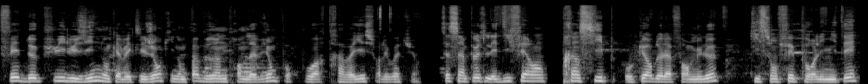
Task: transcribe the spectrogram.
fait depuis l'usine, donc avec les gens qui n'ont pas besoin de prendre l'avion pour pouvoir travailler sur les voitures. Ça, c'est un peu les différents principes au cœur de la Formule E qui sont faits pour limiter.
